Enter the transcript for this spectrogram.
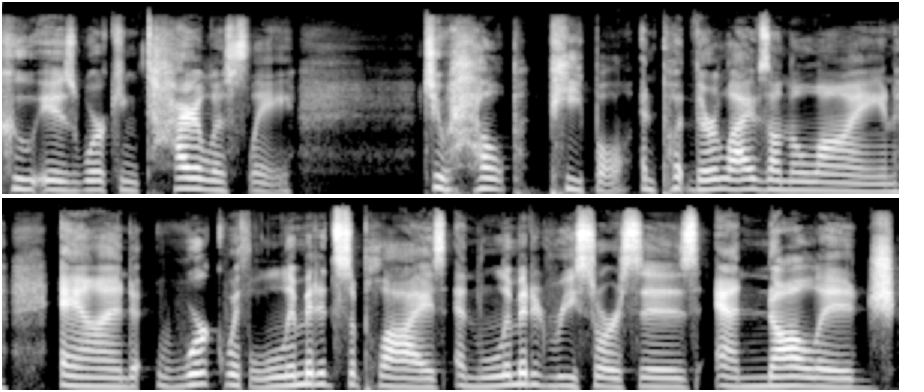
who is working tirelessly to help people and put their lives on the line and work with limited supplies and limited resources and knowledge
